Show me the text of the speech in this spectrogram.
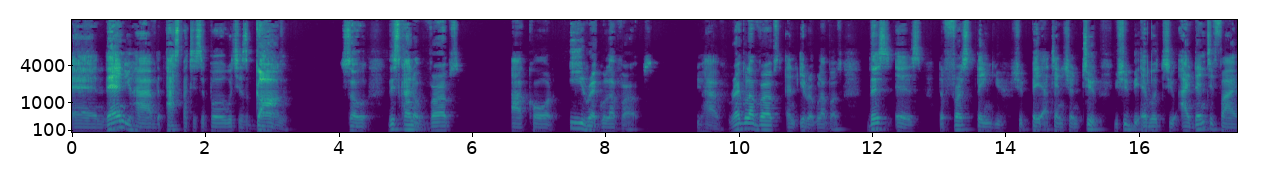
And then you have the past participle, which is gone. So these kind of verbs are called irregular verbs. You have regular verbs and irregular verbs. This is the first thing you should pay attention to. You should be able to identify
